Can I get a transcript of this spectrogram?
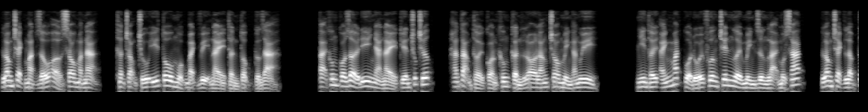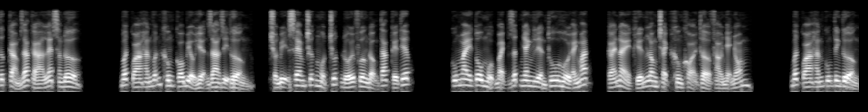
Long trạch mặt giấu ở sau mặt nạ, thận trọng chú ý tô một bạch vị này thần tộc cường giả. Tại không có rời đi nhà này kiến trúc trước, hắn tạm thời còn không cần lo lắng cho mình an nguy nhìn thấy ánh mắt của đối phương trên người mình dừng lại một sát, long trạch lập tức cảm giác cả alexander. Bất quá hắn vẫn không có biểu hiện ra dị thường, chuẩn bị xem trước một chút đối phương động tác kế tiếp. Cũng may tô một bạch rất nhanh liền thu hồi ánh mắt, cái này khiến long trạch không khỏi thở phào nhẹ nhõm. Bất quá hắn cũng tin tưởng,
